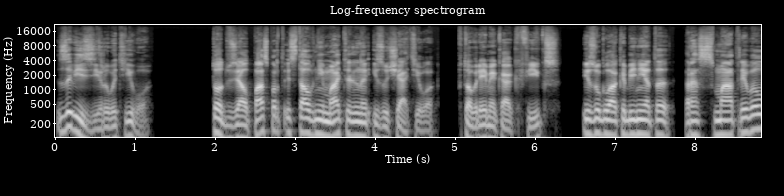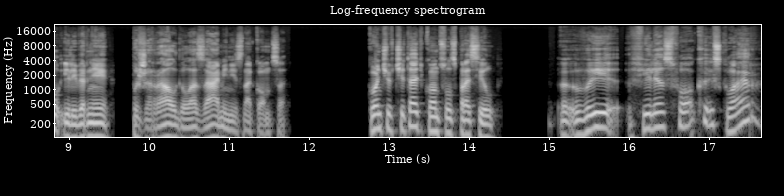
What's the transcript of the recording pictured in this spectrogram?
завизировать его. Тот взял паспорт и стал внимательно изучать его, в то время как Фикс из угла кабинета рассматривал, или вернее, пожирал глазами незнакомца. Кончив читать, консул спросил, «Вы Филиас Фок, Эсквайр?»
